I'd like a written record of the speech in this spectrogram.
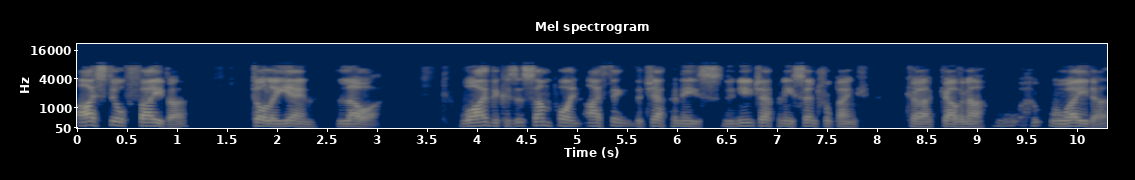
I still favor dollar yen lower. Why? Because at some point, I think the Japanese, the new Japanese central bank uh, governor, Ueda,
